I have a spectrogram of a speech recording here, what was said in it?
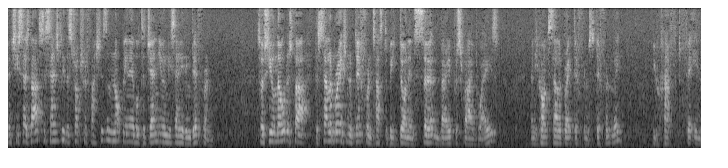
And she says that's essentially the structure of fascism, not being able to genuinely say anything different. So she'll notice that the celebration of difference has to be done in certain very prescribed ways, and you can't celebrate difference differently you have to fit in.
